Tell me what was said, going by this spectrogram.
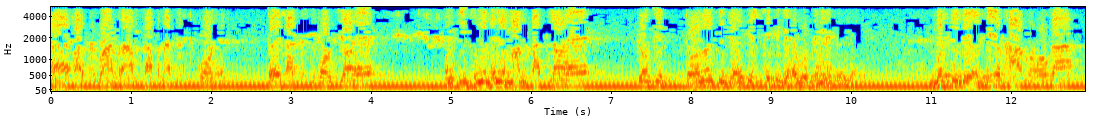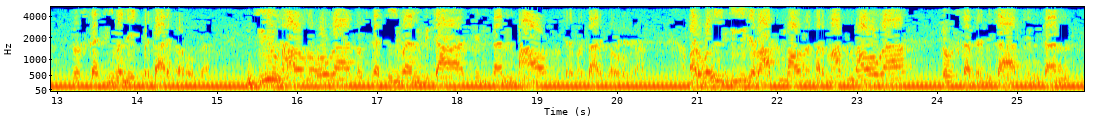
हाँ? और भगवान राम का अपना दृष्टिकोण है। तो ऐसा दृष्टिकोण क्यों है? उनकी भिन्न भिन्न मानता क्यों है? क्योंकि दोनों की जो है स्थिति जो है वो भिन्न भिन्न है। व्यक्ति देह भाव में होगा तो उसका जीवन एक प्रकार का होगा। जीव भाव में होगा तो उसका जीवन, विचार, चिंतन, भाव दूसरे प्रकार का होगा। और वही जीव जब आत्म भाव में परमात्मा भाव होगा तो उसका फिर विचार, चिंतन,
